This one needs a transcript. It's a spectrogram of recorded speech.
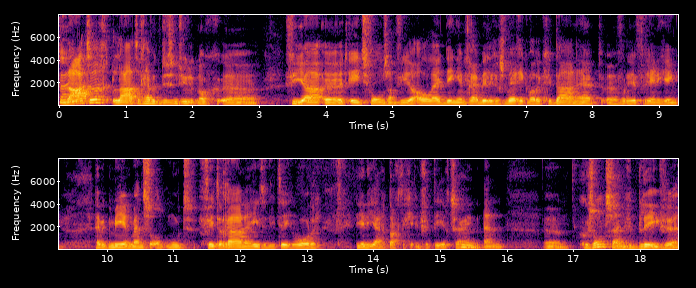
Later, later heb ik dus natuurlijk nog eh, via eh, het AIDS-fonds en via allerlei dingen in vrijwilligerswerk wat ik gedaan heb voor de HIV-vereniging, heb ik meer mensen ontmoet, veteranen heten die tegenwoordig, die in de jaren tachtig geïnfecteerd zijn Hmm. en ehm, gezond zijn gebleven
